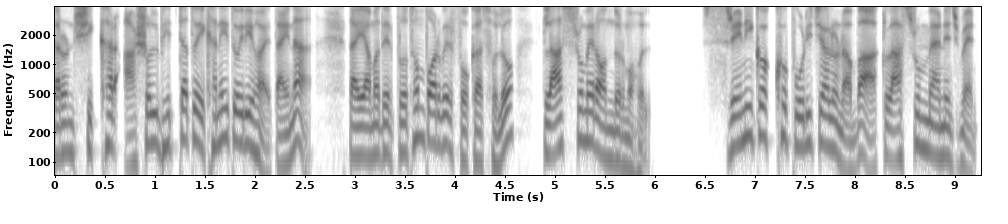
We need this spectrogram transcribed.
কারণ শিক্ষার আসল ভিতটা তো এখানেই তৈরি হয়, তাই না? তাই আমাদের প্রথম পর্বের ফোকাস হল ক্লাসরুমের অন্দরমহল। শ্রেণীকক্ষ পরিচালনা বা ক্লাসরুম ম্যানেজমেন্ট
